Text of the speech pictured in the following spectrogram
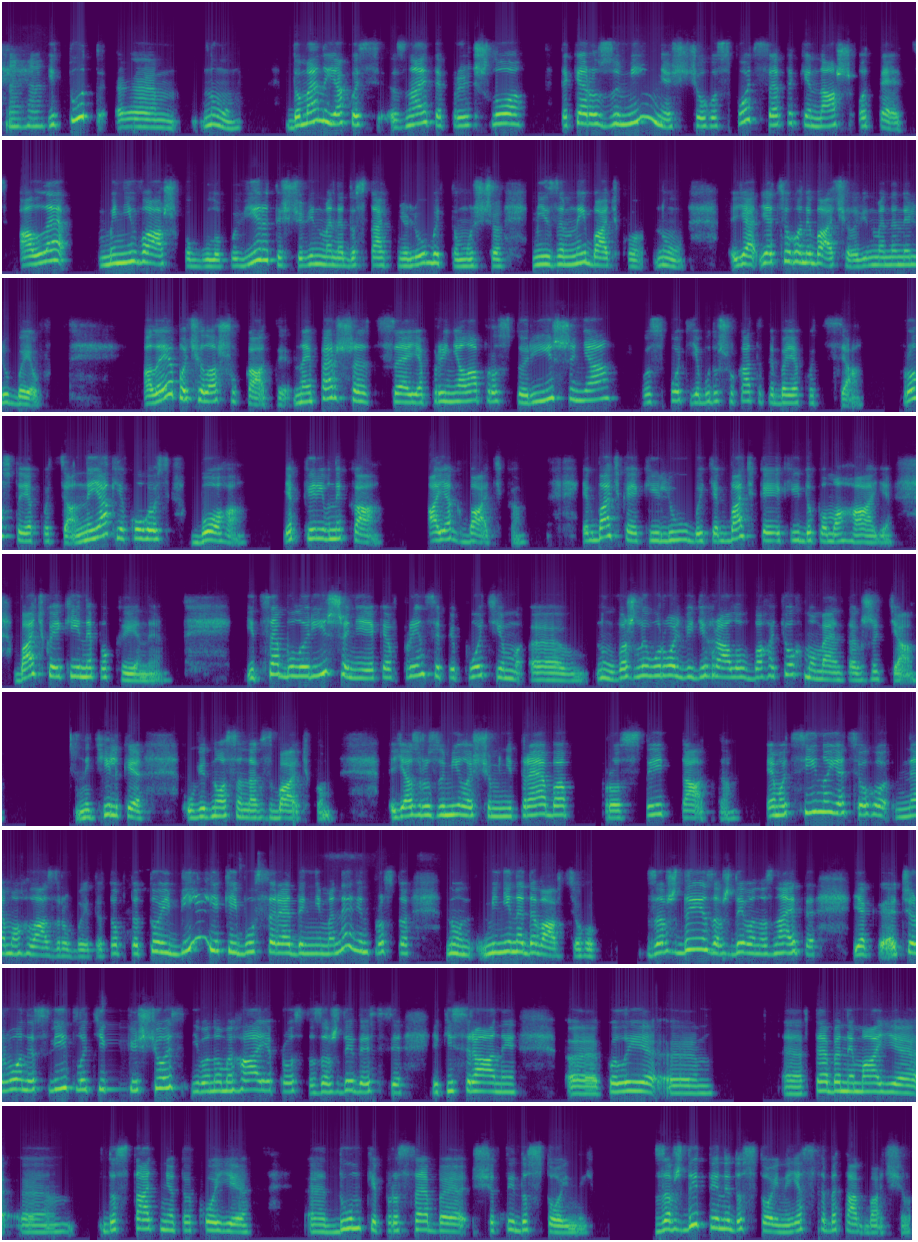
Uh-huh. І тут е, ну, до мене якось, знаєте, прийшло таке розуміння, що Господь все-таки наш отець. Але мені важко було повірити, що він мене достатньо любить, тому що мій земний батько, ну, я, я цього не бачила, він мене не любив. Але я почала шукати. Найперше, це я прийняла просто рішення: Господь, я буду шукати тебе як отця, просто як отця, не як якогось Бога, як керівника, а як батька як батька, який любить, як батька, який допомагає, батько, який не покине. І це було рішення, яке, в принципі, потім е, ну, важливу роль відіграло в багатьох моментах життя. Не тільки у відносинах з батьком. Я зрозуміла, що мені треба простити тата. Емоційно я цього не могла зробити. Тобто той біль, який був всередині мене, він просто ну, мені не давав цього Завжди, завжди воно, знаєте, як червоне світло, тільки щось, і воно мигає просто завжди десь якісь рани, е, коли е, е, в тебе немає достатньо такої думки про себе, що ти достойний. Завжди ти недостойний. Я себе так бачила.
